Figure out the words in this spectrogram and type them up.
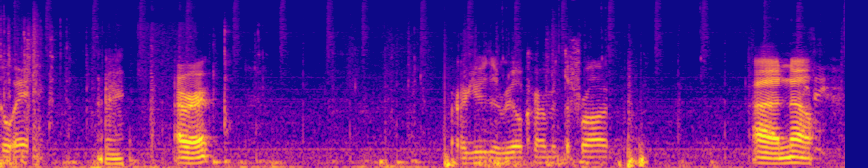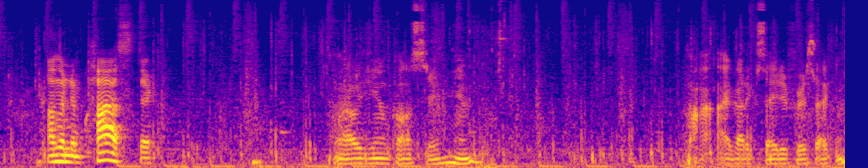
Go A. Alright. All right. Are you the real Kermit the Frog? Uh, no. I'm an imposter. Why would you imposter him? I, I got excited for a second.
